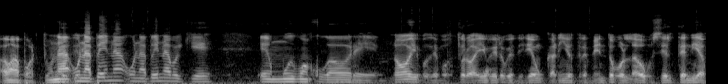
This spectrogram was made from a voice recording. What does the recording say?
un aporte. Una, una pena, una pena porque es un muy buen jugador. eh, No, y pues demostró ahí Velo que tenía un cariño tremendo por la U, si él tenía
